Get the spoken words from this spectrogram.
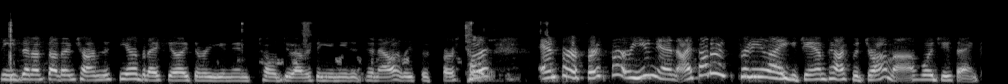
season of Southern Charm this year, but I feel like the reunion told you everything you needed to know, at least this first part. And for a first part reunion, I thought it was pretty like jam packed with drama. What do you think?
